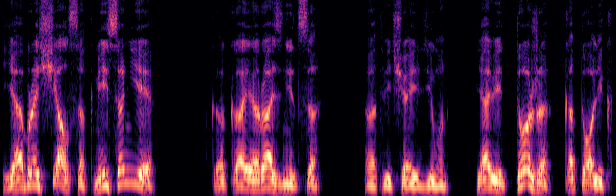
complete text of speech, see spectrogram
Я обращался к Мейсанье. Какая разница, — отвечает Дюмон. Я ведь тоже католик.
